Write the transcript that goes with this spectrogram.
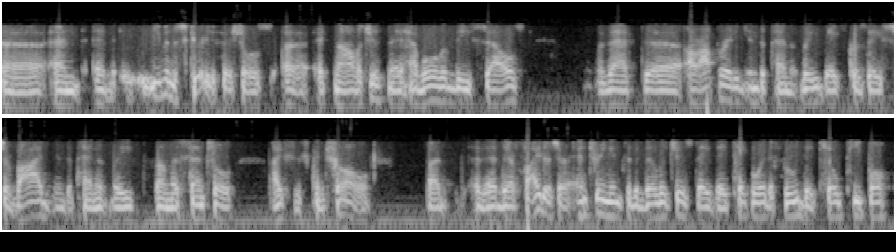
uh, and, and even the security officials uh, acknowledge it. They have all of these cells that uh, are operating independently because they, they survived independently from a central ISIS control. But their, fighters are entering into the villages. They they take away the food. They kill people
